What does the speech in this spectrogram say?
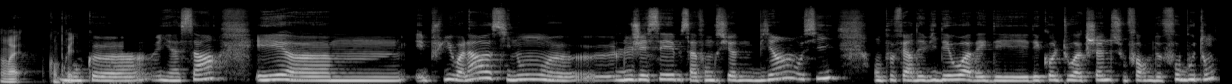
Ouais, compris. Donc euh, il y a ça. Et et puis voilà. Sinon l'UGC ça fonctionne bien aussi. On peut faire des vidéos avec des, des call to action sous forme de faux boutons.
